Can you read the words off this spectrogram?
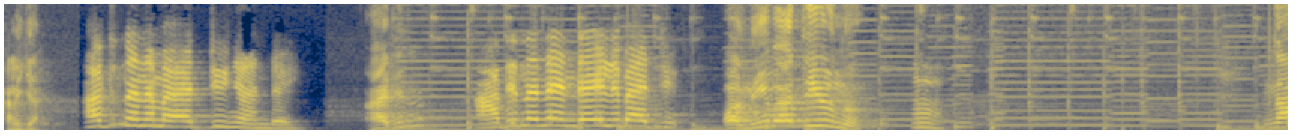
കളിക്കാം. ആദ്യം തന്നെ ബാറ്റ് ഞാൻ കയ്യിൽ. ആയിരുന്നു ആദ്യം തന്നെ എന്റെ കയ്യിൽ ബാറ്റ് ആ നീ ബാറ്റ് ചെയ്യുന്നു. എന്നാ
